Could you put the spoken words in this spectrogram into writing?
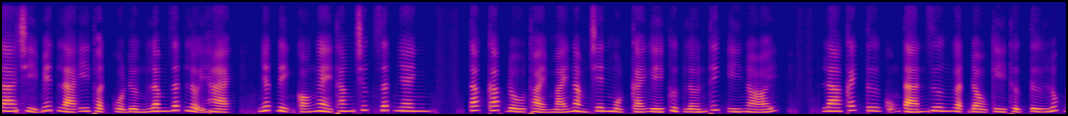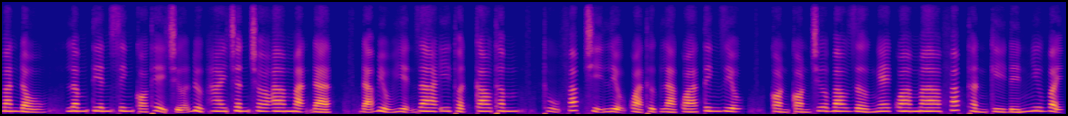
Ta chỉ biết là y thuật của đường lâm rất lợi hại. Nhất định có ngày thăng chức rất nhanh. Tắc cáp đồ thoải mái nằm trên một cái ghế cực lớn thích ý nói. La cách tư cũng tán dương gật đầu kỳ thực từ lúc ban đầu. Lâm tiên sinh có thể chữa được hai chân cho A Mạn Đạt. Đã biểu hiện ra y thuật cao thâm. Thủ pháp trị liệu quả thực là quá tinh diệu. Còn còn chưa bao giờ nghe qua ma pháp thần kỳ đến như vậy.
